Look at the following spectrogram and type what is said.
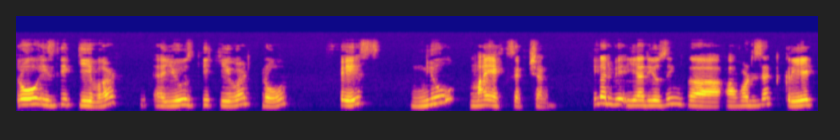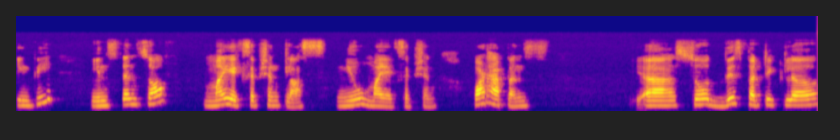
throw is the keyword uh, use the keyword throw space new my exception. Here we are using uh, uh, what is that? Creating the instance of my exception class new my exception. What happens? Uh, so this particular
